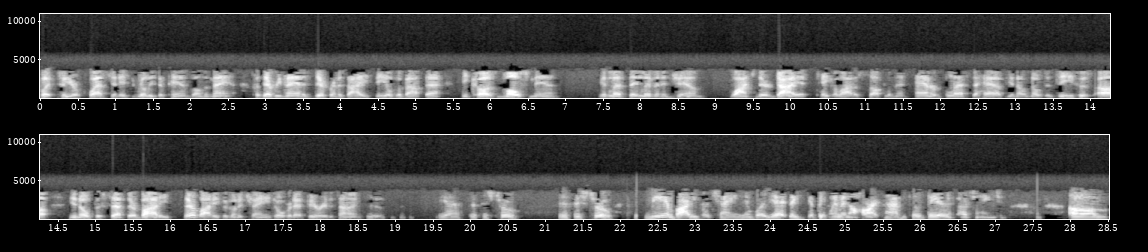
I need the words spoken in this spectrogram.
but to your question, it really depends on the man because every man is different as to how he feels about that. Because most men, unless they live in a gym, watch their diet, take a lot of supplements, and are blessed to have you know no diseases uh, you know, beset their body, their bodies are going to change over that period of time too. Yes, this is true. This is true. Men bodies are changing, but yet they give the women a hard time because theirs are changing. Um,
